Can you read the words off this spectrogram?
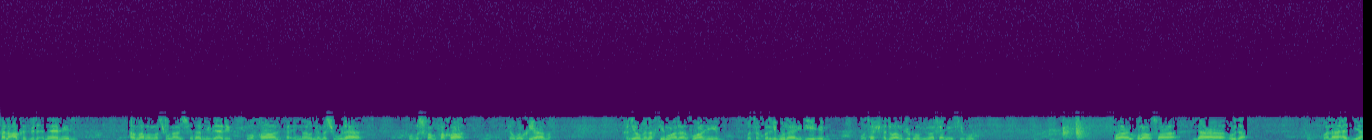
فالعقد بالأنامل أمر الرسول عليه السلام بذلك وقال فإنهن مسؤولات ومستنطقات يوم القيامة. اليوم نختم على أفواههم وتكلمنا أيديهم وتشهد أرجلهم بما كانوا يكسبون. والخلاصة لا هدى ولا هدي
